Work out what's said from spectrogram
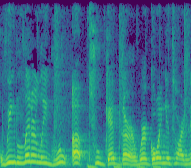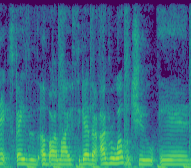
we literally grew up together. We're going into our next phases of our lives together. I grew up with you, and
